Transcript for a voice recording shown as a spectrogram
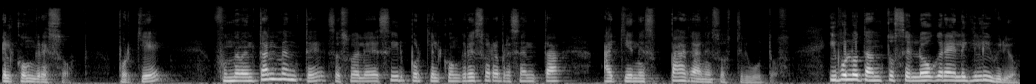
el Congreso. ¿Por qué? Fundamentalmente se suele decir porque el Congreso representa a quienes pagan esos tributos y por lo tanto se logra el equilibrio,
